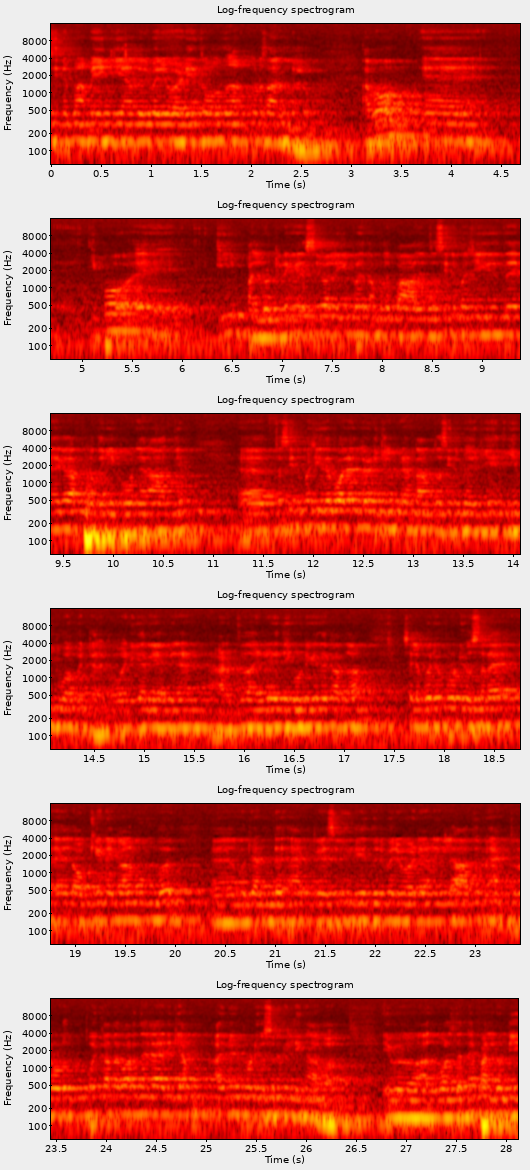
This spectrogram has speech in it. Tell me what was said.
സിനിമ മേക്ക് ചെയ്യാനുള്ള ഒരു പരിപാടി തോന്നുക എന്നുള്ള സാധനം ഉണ്ടല്ലോ. അപ്പോൾ ഇപ്പോൾ ഈ പല്ലുട്ടിയുടെ കേസോ അല്ലെങ്കിൽ ഇപ്പോൾ നമ്മളിപ്പോൾ ആദ്യത്തെ സിനിമ ചെയ്തതിനൊക്കെ അപ്പുറത്തേക്ക് ഇപ്പോൾ ഞാൻ ആദ്യം സിനിമ ചെയ്ത പോലെ അല്ല ഒരിക്കലും രണ്ടാമത്തെ സിനിമയിലേക്ക് എനിക്ക് പോകാൻ പറ്റില്ല അപ്പോൾ എനിക്കറിയാം പിന്നെ അടുത്തതായിട്ട് എഴുതിക്കൊണ്ടിരിക്കുന്ന കഥ ചിലപ്പോൾ ഒരു പ്രൊഡ്യൂസറെ ലോക്ക് ചെയ്യണേക്കാൾ മുമ്പ് ഒരു രണ്ട് ആക്ടേഴ്സ് ലീഡ് ചെയ്യുന്ന ഒരു പരിപാടിയാണെങ്കിൽ ആദ്യം ആക്ടറോട് പോയി കഥ പറഞ്ഞാലായിരിക്കാം അതിനൊരു പ്രൊഡ്യൂസർ വില്ലിങ് ആവാം അതുപോലെ തന്നെ പല്ലുണ്ടി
